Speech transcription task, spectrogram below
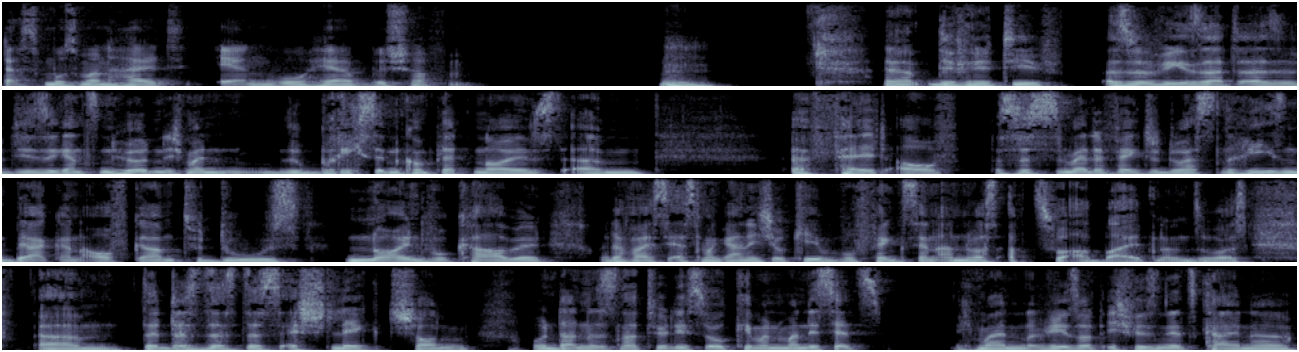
das muss man halt irgendwoher beschaffen. Mhm. Ja, definitiv. Also wie gesagt, also diese ganzen Hürden, ich meine, du brichst in ein komplett neues ähm, äh, Feld auf. Das ist im Endeffekt, du hast einen riesen Berg an Aufgaben, To-Dos, neuen Vokabeln und da weißt du erstmal gar nicht, okay, wo fängst du denn an, was abzuarbeiten und sowas. Ähm, das, das, das erschlägt schon. Und dann ist es natürlich so, okay, man, man ist jetzt, ich meine, Resa und ich, wir sind jetzt keine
